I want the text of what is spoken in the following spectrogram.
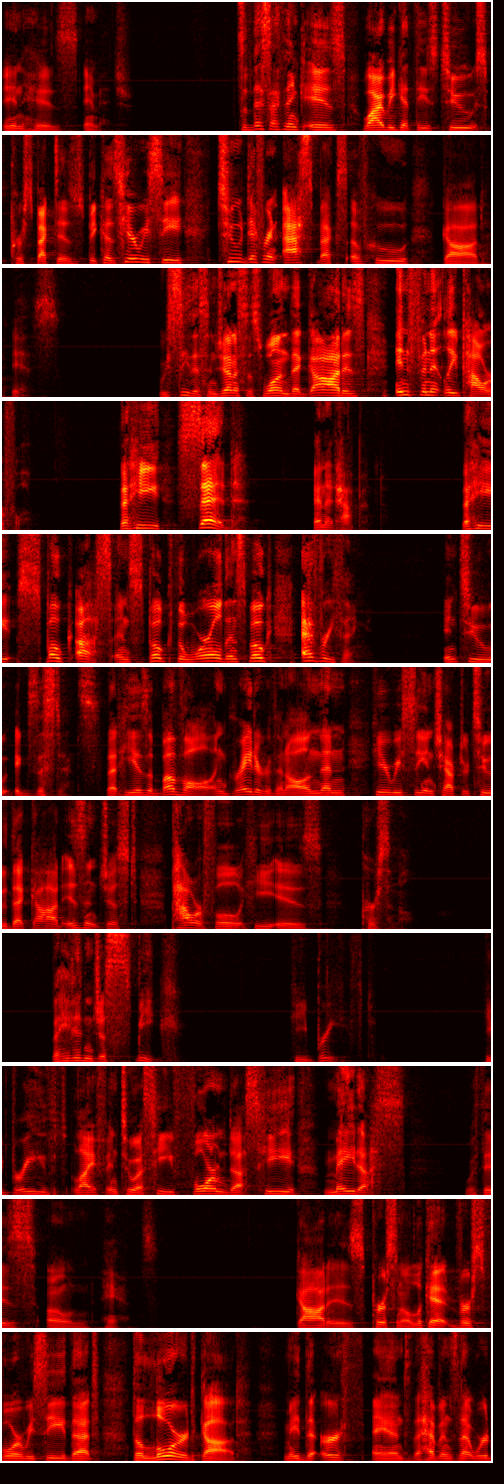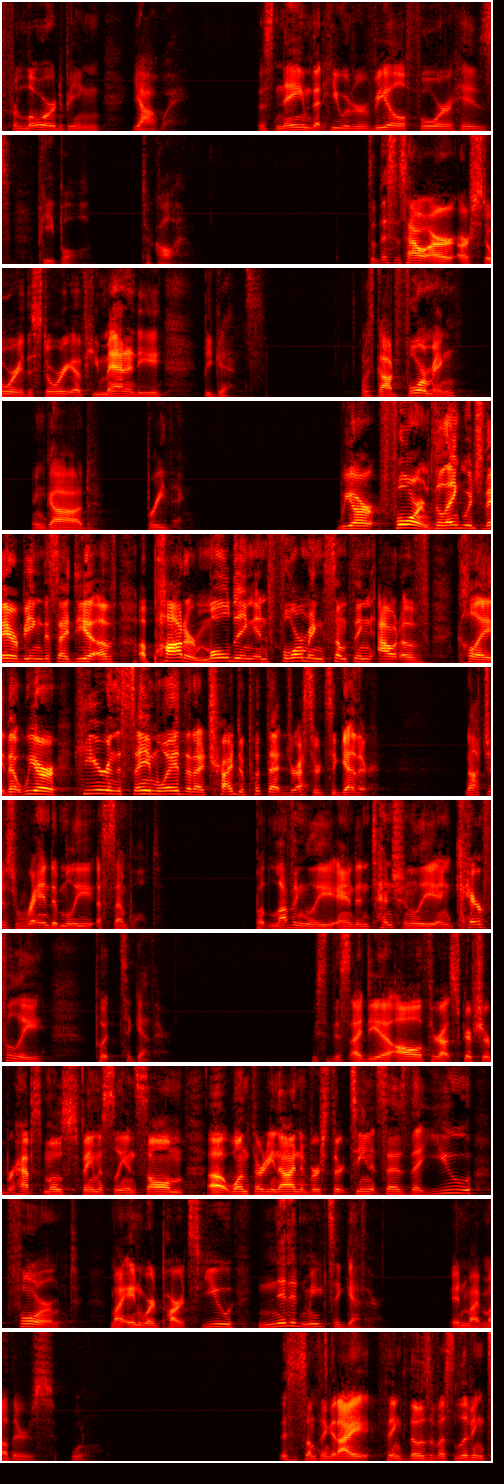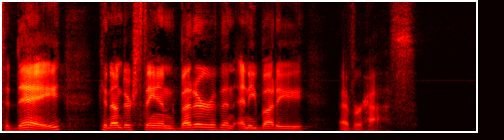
in his image. So, this, I think, is why we get these two perspectives, because here we see two different aspects of who God is. We see this in Genesis 1 that God is infinitely powerful, that He said, and it happened, that He spoke us and spoke the world and spoke everything into existence, that He is above all and greater than all. And then here we see in chapter 2 that God isn't just powerful, He is personal, that He didn't just speak, He breathed. He breathed life into us. He formed us. He made us with his own hands. God is personal. Look at verse 4. We see that the Lord God made the earth and the heavens, that word for Lord being Yahweh, this name that he would reveal for his people to call him. So, this is how our, our story, the story of humanity, begins with God forming and God breathing. We are formed, the language there being this idea of a potter molding and forming something out of clay. That we are here in the same way that I tried to put that dresser together, not just randomly assembled, but lovingly and intentionally and carefully put together. We see this idea all throughout Scripture, perhaps most famously in Psalm uh, 139 and verse 13. It says that you formed my inward parts. You knitted me together in my mother's womb. This is something that I think those of us living today can understand better than anybody ever has.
